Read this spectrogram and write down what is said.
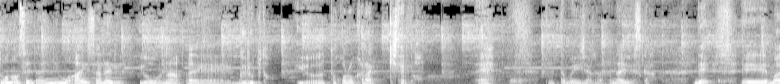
どの世代にも愛されるような、えー、グループというところから来てると。ね、とってもいいじゃないですか。で、えー、まあ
